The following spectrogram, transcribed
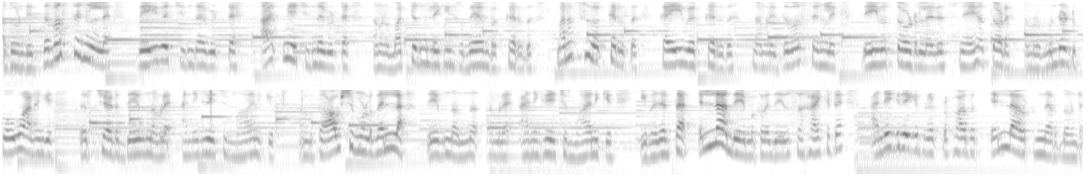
അതുകൊണ്ട് ഈ ദിവസങ്ങളിൽ ദൈവചിന്ത വിട്ട് ആത്മീയ ചിന്ത വിട്ട് നമ്മൾ മറ്റൊന്നിലേക്ക് ഹൃദയം വെക്കരുത് മനസ്സ് വെക്കരുത് കൈ വെക്കരുത്. നമ്മൾ ഈ ദിവസങ്ങളിൽ ദൈവത്തോടുള്ള ഒരു സ്നേഹത്തോടെ നമ്മൾ മുന്നോട്ട് പോവുകയാണെങ്കിൽ തീർച്ചയായിട്ടും ദൈവം നമ്മളെ അനുഗ്രഹിച്ച് മാനിക്കും. നമുക്ക് ആവശ്യമുള്ളതെല്ലാം ദൈവം തന്ന് നമ്മളെ അനുഗ്രഹിച്ച് മാനിക്കും. ഈ വചനത്താൽ എല്ലാ ദൈവമക്കളെ ദൈവം സഹായിക്കട്ടെ. അനുഗ്രഹിക്കപ്പെട്ട പ്രഭാതം എല്ലാവർക്കും നേർന്നുകൊണ്ട്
